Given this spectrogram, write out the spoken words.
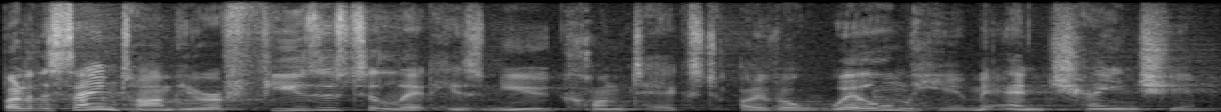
But at the same time, he refuses to let his new context overwhelm him and change him.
